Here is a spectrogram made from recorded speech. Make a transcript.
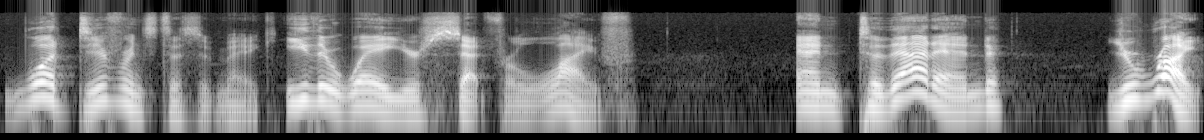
what difference does it make? Either way, you're set for life. And to that end, you're right.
